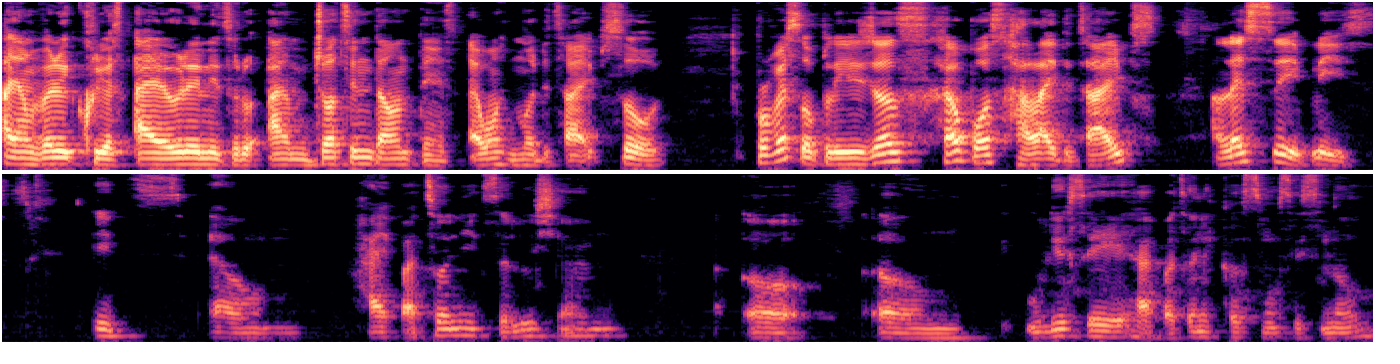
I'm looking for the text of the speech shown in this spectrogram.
I am very curious. I really need to know. I'm jotting down things. I want to know the types. So, Professor, please just help us highlight the types. And let's say, please. It's um, hypertonic solution, or um, would you say hypertonic osmosis? No.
